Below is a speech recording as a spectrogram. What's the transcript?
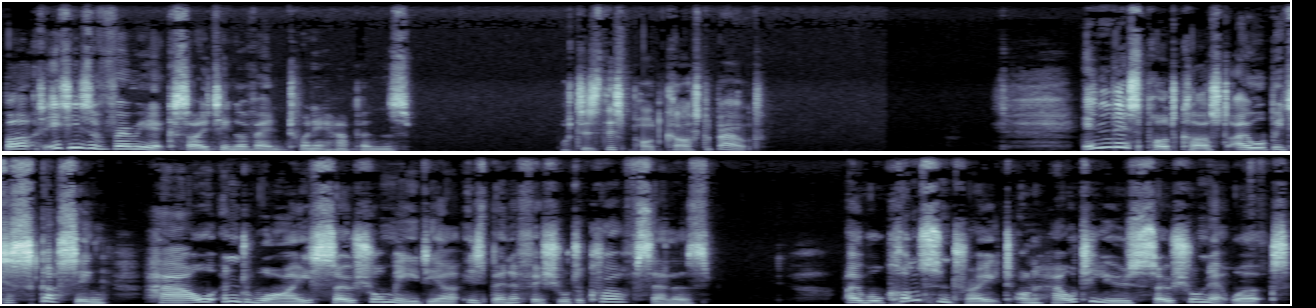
but it is a very exciting event when it happens. What is this podcast about? In this podcast, I will be discussing how and why social media is beneficial to craft sellers. I will concentrate on how to use social networks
